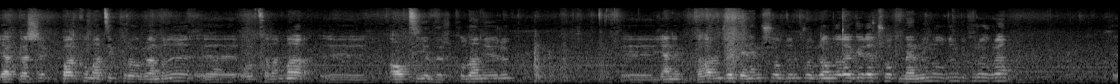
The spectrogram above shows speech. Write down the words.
Yaklaşık Barkomatik programını e, ortalama e, 6 yıldır kullanıyorum. E, yani daha önce denemiş olduğum programlara göre çok memnun olduğum bir program. E,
